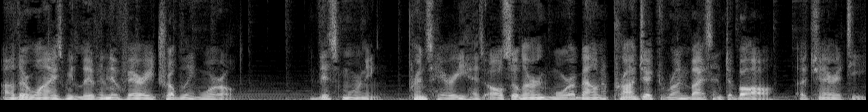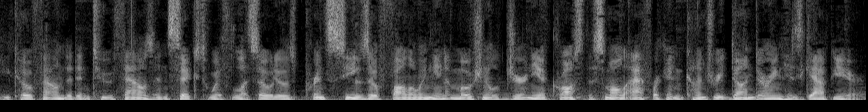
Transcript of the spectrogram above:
otherwise we live in a very troubling world. This morning, Prince Harry has also learned more about a project run by Sentebale, a charity he co-founded in 2006 with Lesotho's Prince Seeiso following an emotional journey across the small African country done during his gap year.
